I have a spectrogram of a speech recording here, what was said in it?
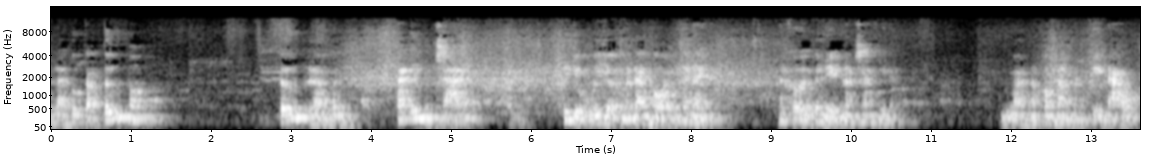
là tu tập tứ thôi. Tứ là mình phát ý mình xả đó ví dụ bây giờ mình đang ngồi như thế này, nó khởi cái niệm năng xăng gì đó, mà nó không làm mình phiền não,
